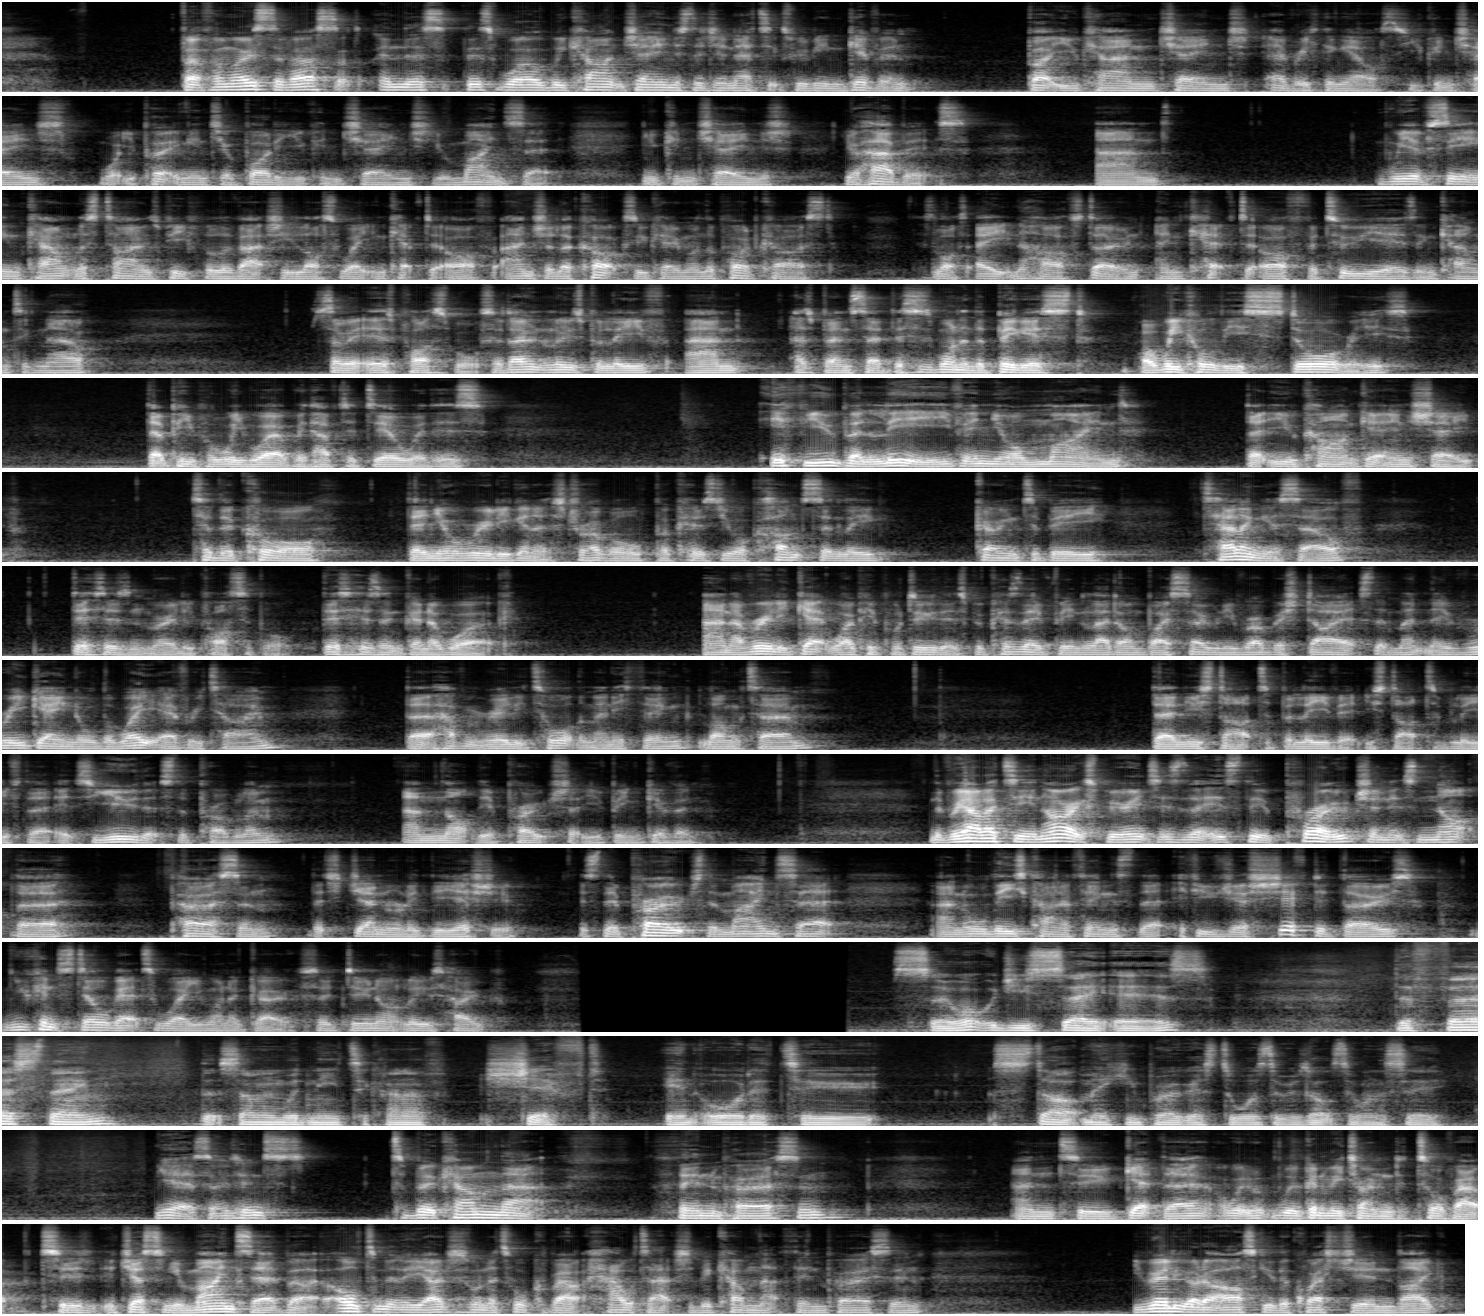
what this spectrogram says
but for most of us in this this world, we can't change the genetics we've been given, but you can change everything else. You can change what you're putting into your body. You can change your mindset. You can change your habits, and we have seen countless times people have actually lost weight and kept it off. Angela Cox, who came on the podcast, has lost eight and a half stone and kept it off for two years and counting now. So it is possible. So don't lose belief. And as Ben said, this is one of the biggest, what we call these stories that people we work with have to deal with is if you believe in your mind that you can't get in shape to the core, then you're really going to struggle because you're constantly going to be telling yourself, this isn't really possible. This isn't going to work. And I really get why people do this because they've been led on by so many rubbish diets that meant they've regained all the weight every time that haven't really taught them anything long term then you start to believe it. You start to believe that it's you that's the problem and not the approach that you've been given. The reality in our experience is that it's the approach and it's not the person that's generally the issue. It's the approach, the mindset, and all these kind of things that if you just shifted those, you can still get to where you want to go. So do not lose hope. So, what would you say is the first thing that someone would need to kind of shift in order to start making progress towards the results they want to see. Yeah, so to, to become that thin person and to get there, we're, going to be trying to talk about to adjusting your mindset, but ultimately, I just want to talk about how to actually become that thin person. You really got to ask you the question like,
